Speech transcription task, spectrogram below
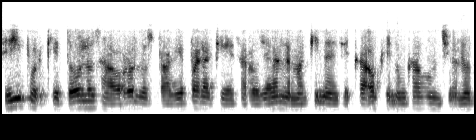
Sí, porque todos los ahorros los pagué para que desarrollaran la máquina de secado que nunca funcionó.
